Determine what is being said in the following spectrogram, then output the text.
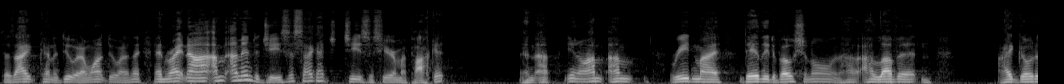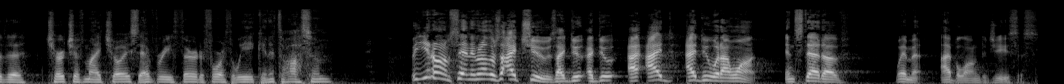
says, I kind of do what I want, do what I think. And right now, I'm, I'm into Jesus. I got Jesus here in my pocket. And, I, you know, I'm, I'm reading my daily devotional, and I, I love it. And I go to the church of my choice every third or fourth week, and it's awesome. But you know what I'm saying? In other words, I choose. I do, I do, I, I, I do what I want instead of, wait a minute, I belong to Jesus.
